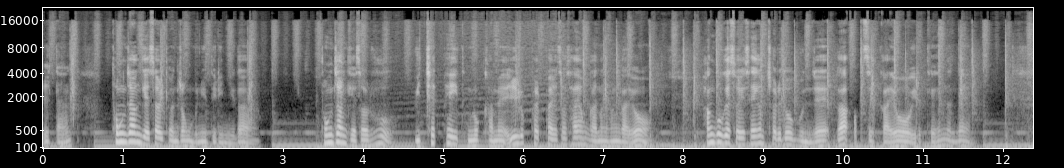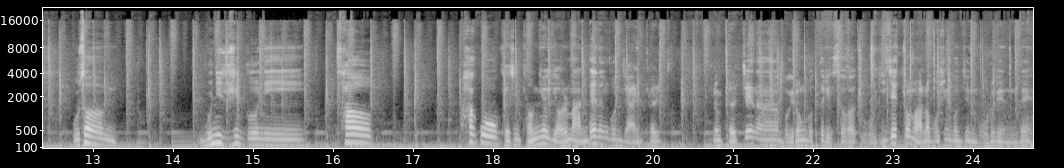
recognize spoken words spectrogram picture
일단 통장 개설 견적 문의드립니다. 통장 개설 후 위챗페이 등록하면 1688에서 사용 가능한가요? 한국에서의 세금 처리도 문제가 없을까요? 이렇게 했는데 우선 문의 주신 분이 사업하고 계신 경력이 얼마 안 되는 건지 아니면 결, 이런 결제나 뭐 이런 것들이 있어가지고 이제 좀 알아보신 건지는 모르겠는데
